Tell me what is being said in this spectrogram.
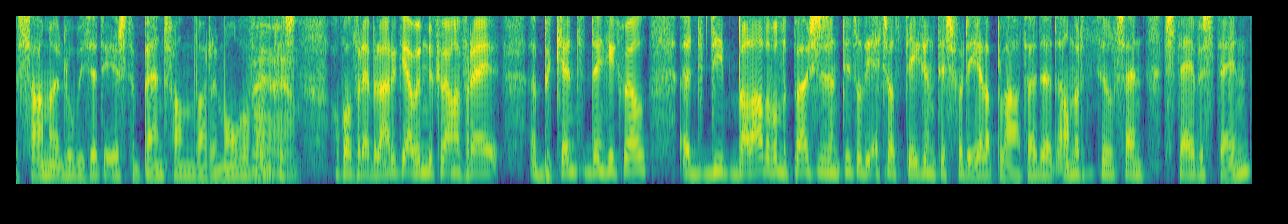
samen Louisette, de eerste band van, van Raymond gevormd. Dus ook wel vrij belangrijk. Ja, Wim de Kranen vrij uh, bekend, denk ik wel. Uh, die ballade van de puistjes is een titel die echt wel tekenend is voor de hele plaat. Hè. De, de andere titels zijn Stijve Stijn.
